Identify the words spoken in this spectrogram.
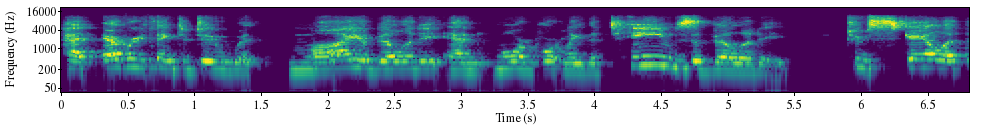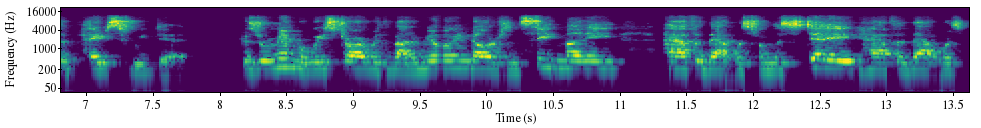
had everything to do with my ability and more importantly, the team's ability to scale at the pace we did. Because remember, we started with about a million dollars in seed money. Half of that was from the state, half of that was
